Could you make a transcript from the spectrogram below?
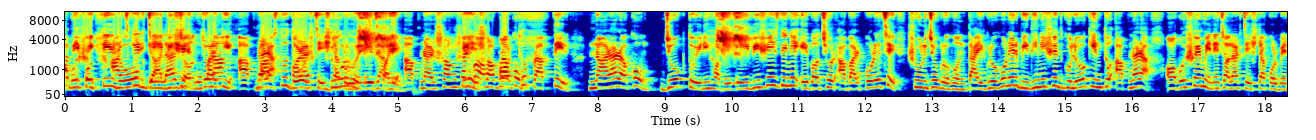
অবশ্যই রোগ, জ্বালা বিশেষ যন্ত্রণা উপায়টি আপনারা করার চেষ্টা করুন। এর ফলে আপনার সংসারে সব রকম অর্থ প্রাপ্তির নানা রকম যোগ তৈরি হবে। এই বিশেষ দিনে এবছর আবার পড়েছে সূর্যগ্রহণ। তাই গ্রহণের বিধিনিষেধগুলোও কিন্তু আপনারা অবশ্যই মেনে চলার চেষ্টা করবেন।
